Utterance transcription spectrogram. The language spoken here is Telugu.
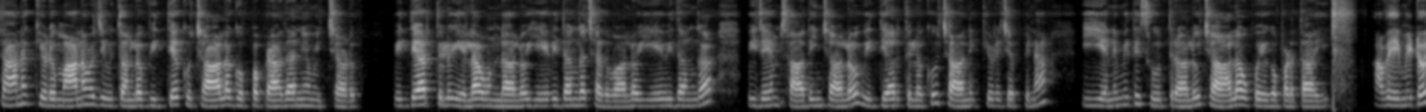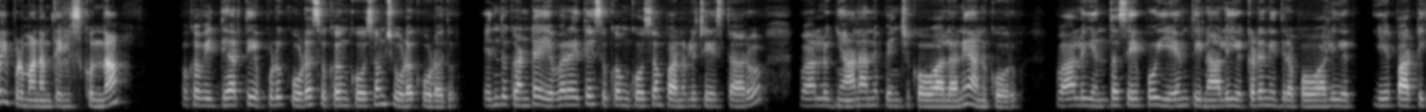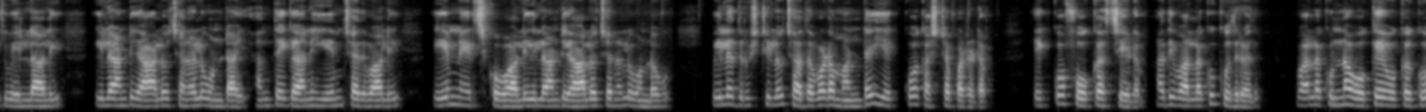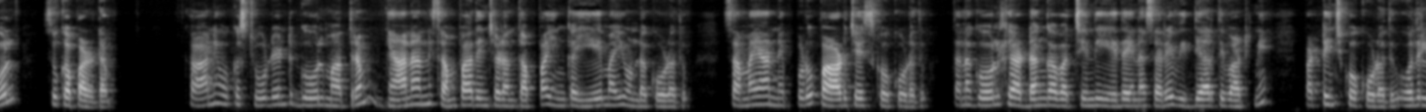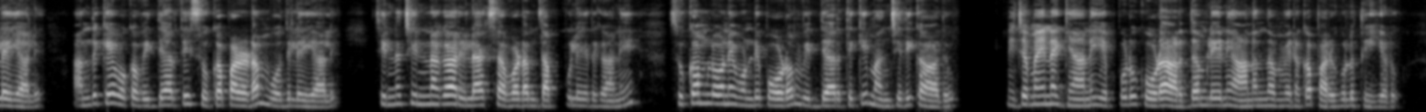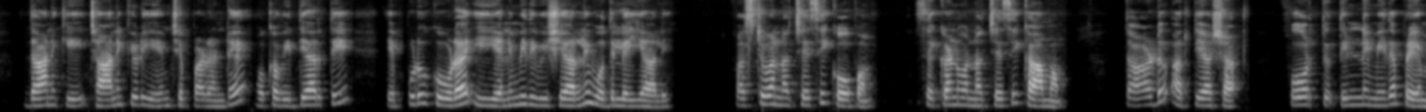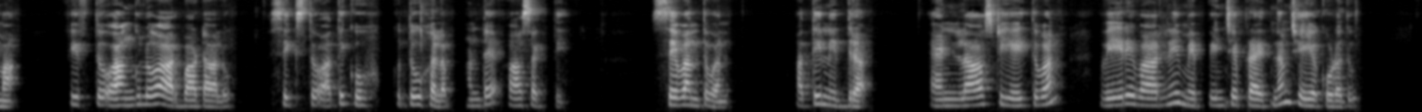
చాణక్యుడు మానవ జీవితంలో విద్యకు చాలా గొప్ప ప్రాధాన్యం ఇచ్చాడు. విద్యార్థులు ఎలా ఉండాలో, ఏ విధంగా చదవాలో, ఏ విధంగా విజయం సాధించాలో విద్యార్థులకు చాణక్యుడు చెప్పిన ఈ ఎనిమిది సూత్రాలు చాలా ఉపయోగపడతాయి. అవేమిటో ఇప్పుడు మనం తెలుసుకుందాం. ఒక విద్యార్థి ఎప్పుడు కూడా సుఖం కోసం చూడకూడదు. ఎందుకంటే ఎవరైతే సుఖం కోసం పనులు చేస్తారో వాళ్ళు జ్ఞానాన్ని పెంచుకోవాలని అనుకోరు. వాళ్ళు ఎంతసేపు ఏం తినాలి, ఎక్కడ నిద్రపోవాలి, ఏ పార్టీకి వెళ్ళాలి ఇలాంటి ఆలోచనలు ఉంటాయి. అంతేగాని ఏం చదవాలి, ఏం నేర్చుకోవాలి ఇలాంటి ఆలోచనలు ఉండవు. వీళ్ళ దృష్టిలో చదవడం అంటే ఎక్కువ కష్టపడటం, ఎక్కువ ఫోకస్ చేయడం. అది వాళ్ళకు కుదరదు. వాళ్ళకున్న ఒకే ఒక గోల్ సుఖపడటం. కానీ ఒక స్టూడెంట్ గోల్ మాత్రం జ్ఞానాన్ని సంపాదించడం తప్ప ఇంకా ఏమై ఉండకూడదు. సమయాన్ని ఎప్పుడూ పాడు చేసుకోకూడదు. తన గోల్కి అడ్డంగా వచ్చింది ఏదైనా సరే విద్యార్థి వాటిని పట్టించుకోకూడదు, వదిలేయాలి. అందుకే ఒక విద్యార్థి సుఖపడడం వదిలేయాలి. చిన్న చిన్నగా రిలాక్స్ అవ్వడం తప్పు లేదు కానీ సుఖంలోనే ఉండిపోవడం విద్యార్థికి మంచిది కాదు. నిజమైన జ్ఞాని ఎప్పుడూ కూడా అర్థం లేని ఆనందం వెనుక పరుగులు తీయడు. దానికి చాణక్యుడు ఏం చెప్పాడంటే ఒక విద్యార్థి ఎప్పుడూ కూడా ఈ ఎనిమిది విషయాల్ని వదిలేయాలి ఫస్ట్ వన్ వచ్చేసి కోపం, సెకండ్ వన్ వచ్చేసి కామం, థర్డ్ అత్యాశ, ఫోర్త్ తిండి మీద ప్రేమ, ఫిఫ్త్ అంగులో ఆర్భాటాలు, సిక్స్త్ అతి కు కుతూహలం అంటే ఆసక్తి, సెవెంత్ వన్ అతి నిద్ర అండ్ లాస్ట్ ఎయిత్ వన్ వేరే వారిని మెప్పించే ప్రయత్నం చేయకూడదు.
